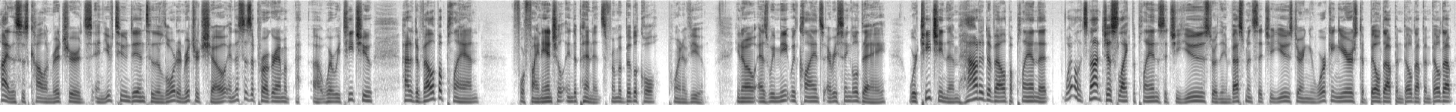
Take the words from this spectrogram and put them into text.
Hi, this is Colin Richards, and you've tuned in to the Lord and Richards Show. And this is a program uh, where we teach you how to develop a plan for financial independence from a biblical point of view. You know, as we meet with clients every single day, we're teaching them how to develop a plan that, well, it's not just like the plans that you used or the investments that you used during your working years to build up and build up and build up,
